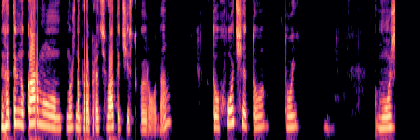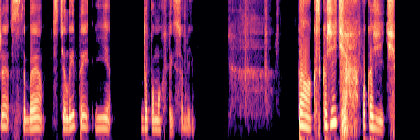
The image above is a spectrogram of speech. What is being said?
Негативну карму можна пропрацювати чисткою рода. Хто хоче, то той може себе зцілити і допомогти собі. Так, скажіть, покажіть,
